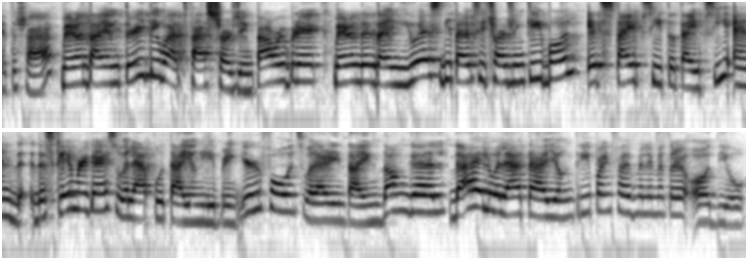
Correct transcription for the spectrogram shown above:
Ito siya. Meron tayong 30 watt fast charging power brick. Meron din tayong USB Type-C charging cable. It's Type-C to Type-C and disclaimer guys, wala po tayong libreng earphones, wala rin tayong dongle dahil wala tayong 3.5mm audio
